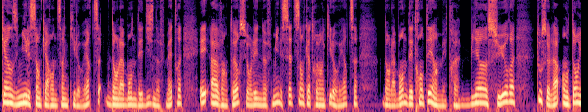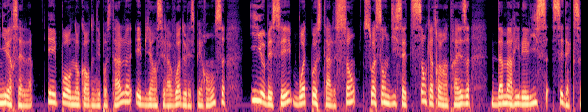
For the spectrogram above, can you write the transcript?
15 145 kHz dans la bande des 19 mètres et à 20h sur les 9780 kHz dans la bande des 31 mètres. Bien sûr, tout cela en temps universel. Et pour nos coordonnées postales, eh bien, c'est la voie de l'espérance. IEBC, boîte postale 100 77 193, Damary Lélis, CEDEX.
